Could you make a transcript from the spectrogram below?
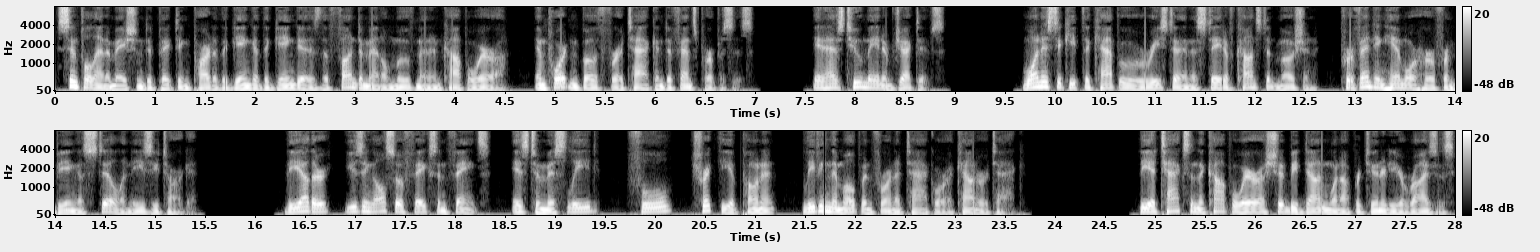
Simple animation depicting part of the ginga. The ginga is the fundamental movement in capoeira, important both for attack and defense purposes. It has two main objectives. One is to keep the capoeirista in a state of constant motion, preventing him or her from being a still and easy target. The other, using also fakes and feints, is to mislead, fool, trick the opponent, leaving them open for an attack or a counterattack. The attacks in the capoeira should be done when opportunity arises,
